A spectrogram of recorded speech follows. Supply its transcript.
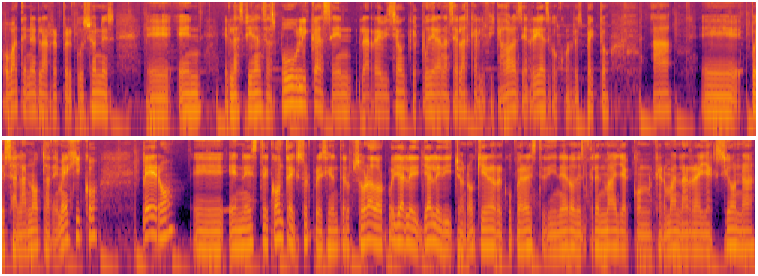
o va a tener las repercusiones eh, en las finanzas públicas, en la revisión que pudieran hacer las calificadoras de riesgo con respecto a eh, pues a la nota de México, pero eh, en este contexto el presidente del observador pues ya le ya le he dicho no quiere recuperar este dinero del tren Maya con Germán Larrea y Acciona.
